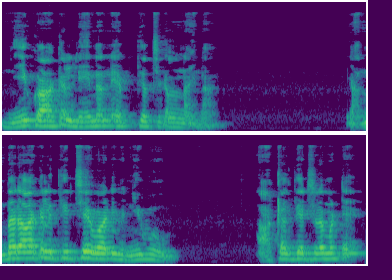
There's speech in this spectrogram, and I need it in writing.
నీకు ఆకలి నేనన్నే తీర్చగలను ఆయన అందరి ఆకలి తీర్చేవాడివి నీవు. ఆకలి తీర్చడం అంటే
